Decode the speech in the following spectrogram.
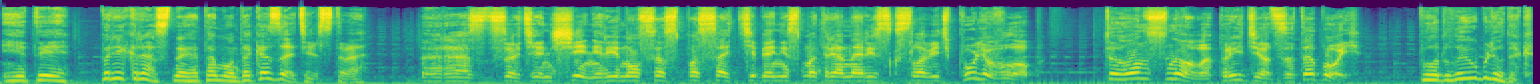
И ты прекрасное тому доказательство. Раз Зотинчень ринулся спасать тебя, несмотря на риск словить пулю в лоб, то он снова придет за тобой. Подлый ублюдок.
